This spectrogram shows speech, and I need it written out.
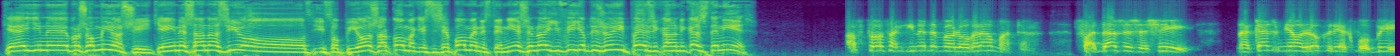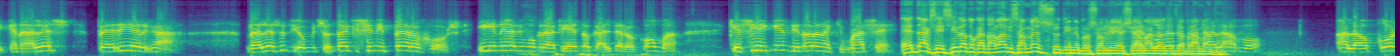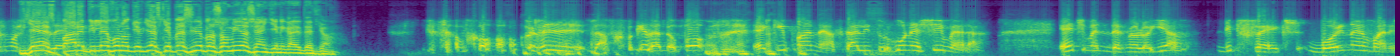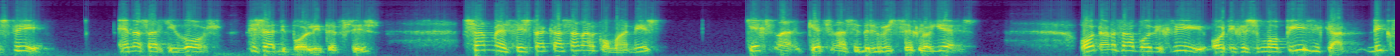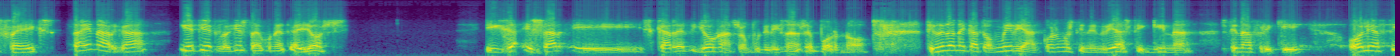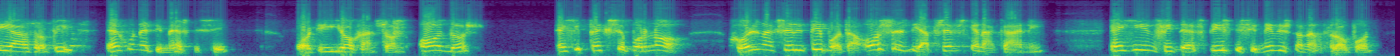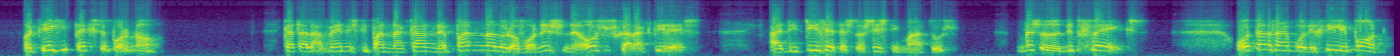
και έγινε προσωμείωση. Και είναι σαν να ζει ο ηθοποιός ακόμα και στις επόμενες ταινίες ενώ έχει φύγει από τη ζωή. Παίζει κανονικά στις ταινίες. Αυτό θα γίνεται με ολογράμματα. Φαντάζεσαι εσύ να κάνεις μια ολόκληρη εκπομπή και να λες περίεργα να λες ότι ο Μητσοτάκης είναι υπέροχος ή η Νέα Δημοκρατία είναι το καλύτερο κόμμα και εσύ εκείνη την ώρα να κοιμάσαι. Εντάξει, εσύ θα το καταλάβεις αμέσως ότι είναι προσωμείωση άμα λέω τέτοια πράγματα. Καταλάβω. Αλλά ο κόσμος... Βγες, πάρε τηλέφωνο και βγες και πες είναι προσωμείωση αν γίνει κάτι τέτοιο. Θα βγω, θα βγω και θα το πω. Εκεί πάνε, αυτά λειτουργούν σήμερα. Έτσι με την τεχνολογία deepfakes μπορεί να εμφανιστεί ένας αρχηγός της αντιπολίτευσης σαν μεθύστακα, σαν αρκομανής και, και έτσι να συντριβείς στις εκλογές. Όταν θα αποδειχθεί ότι χρησιμοποιήθηκαν fakes θα είναι αργά γιατί οι εκλογές θα έχουν τελειώσει. Η, η, η Σκαρέτ Γιώχανσον που τη δείχνανε σε πορνό την είδαν εκατομμύρια κόσμος στην Ινδία, στην Κίνα, στην Αφρική. Όλοι αυτοί οι άνθρωποι έχουν την αίσθηση ότι η Γιώχανσον όντως έχει παίξει σε πορνό χωρίς να ξέρει τίποτα. Όσες διαψεύσεις και να κάνει έχει φυτευτεί στη συνείδηση των ανθρώπων ότι έχει παίξει σε πορνό. Καταλαβαίνεις τι πάνε να κάνουν, πάνε να δολοφονήσουν όσους χαρακτήρες αντιτίθεται στο σύστημά τους μέσω των deepfakes. Όταν θα αποδειχθεί λοιπόν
